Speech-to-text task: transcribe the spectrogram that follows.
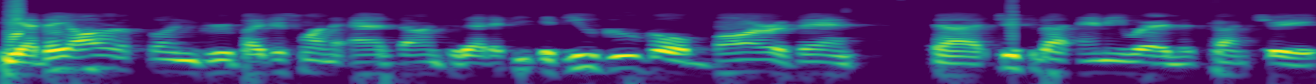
Yeah, they are a fun group. I just want to add on to that. If you, if you Google bar events, uh, just about anywhere in this country,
